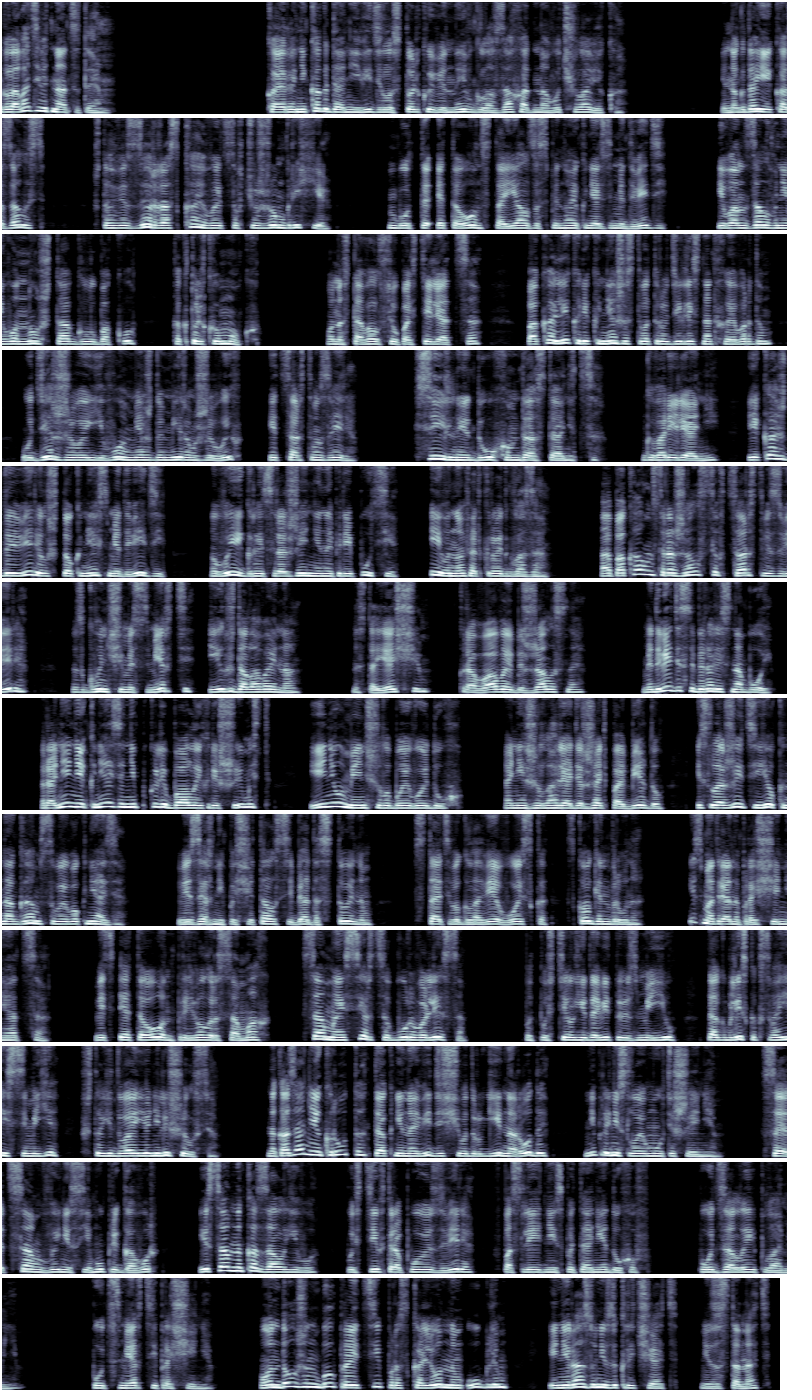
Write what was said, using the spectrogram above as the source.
Глава 19 Кайра никогда не видела столько вины в глазах одного человека. Иногда ей казалось, что Визер раскаивается в чужом грехе, будто это он стоял за спиной князя Медведей и вонзал в него нож так глубоко, как только мог. Он оставался у постели отца, пока лекари княжества трудились над Хевардом, удерживая его между миром живых и царством зверя. «Сильный духом достанется», — говорили они, и каждый верил, что князь Медведей выиграет сражение на перепутье и вновь откроет глаза. А пока он сражался в царстве зверя, с гончими смерти их ждала война. Настоящая, кровавая, безжалостная. Медведи собирались на бой. Ранение князя не поколебало их решимость и не уменьшило боевой дух. Они желали одержать победу и сложить ее к ногам своего князя. Визер не посчитал себя достойным встать во главе войска Скогенбруна, несмотря на прощение отца. Ведь это он привел Росомах в самое сердце бурого леса, подпустил ядовитую змею так близко к своей семье, что едва ее не лишился. Наказание Крута, так ненавидящего другие народы, не принесло ему утешения. Сет сам вынес ему приговор и сам наказал его, пустив тропою зверя в последнее испытание духов. Путь золы и пламени. Путь смерти и прощения. Он должен был пройти по раскаленным углям и ни разу не закричать, не застонать,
